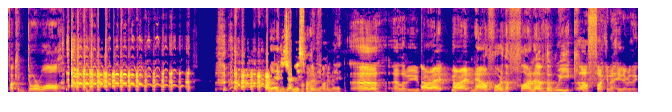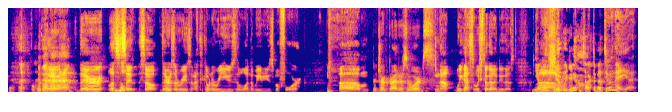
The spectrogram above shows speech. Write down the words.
Fucking door wall. yeah, I just Jack greased mine the motherfucker. other day. Uh, I love you. You're- All right, all right. Now for the fun of the week. Oh fuck it! I hate everything. There, there. Let's just say so. There's a reason. I think I'm going to reuse the one that we've used before. Um, the Drunk Riders Awards. no, we got. We still got to do those. Yeah, we, Uh, we- we we haven't talked about doing that yet.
